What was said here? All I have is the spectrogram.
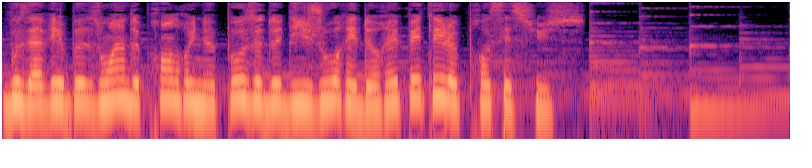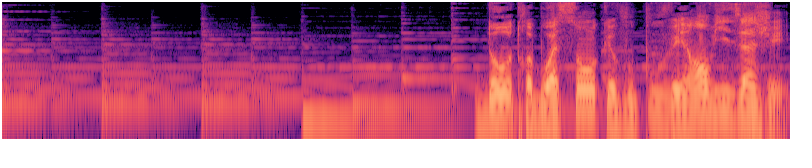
vous avez besoin de prendre une pause de 10 jours et de répéter le processus. D'autres boissons que vous pouvez envisager.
